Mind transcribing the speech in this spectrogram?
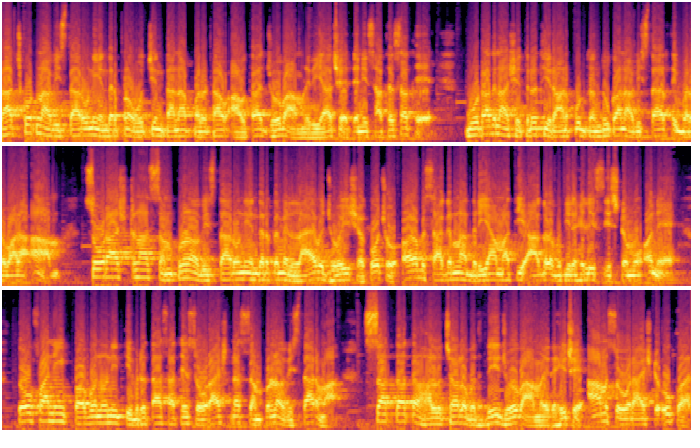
રાજકોટના વિસ્તારોની અંદર પણ ઓચિંતાના પલટાવ આવતા જોવા મળી રહ્યા છે. તેની સાથે સાથે બોટાદના ક્ષેત્રથી રાણપુર, ધંધુકાના વિસ્તારથી બરવાળા આમ, સૌરાષ્ટ્રના સંપૂર્ણ વિસ્તારોની અંદર તમે લાઈવ જોઈ શકો છો. અરબ સાગરના દરિયામાંથી આગળ વધી રહેલી સિસ્ટમો અને તોફાની પવનોની તીવ્રતા સાથે સૌરાષ્ટ્રના સંપૂર્ણ વિસ્તારમાં સતત હલચલ વધતી જોવા મળી રહી છે. આમ સૌરાષ્ટ્ર ઉપર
